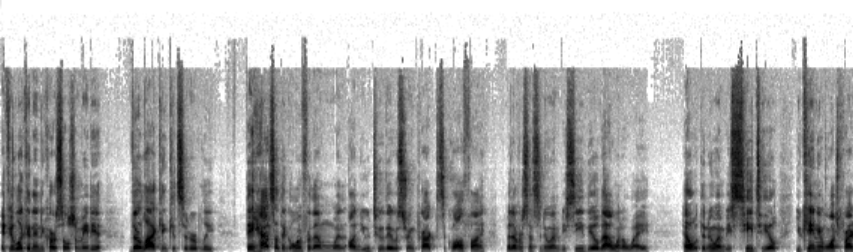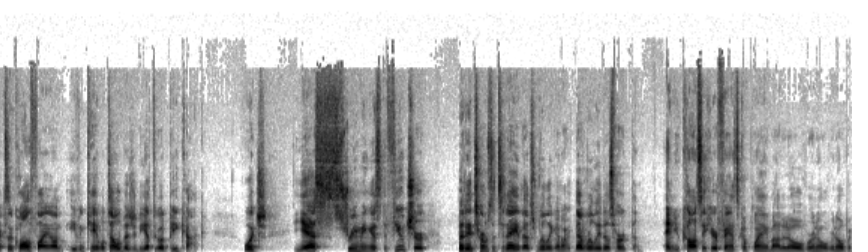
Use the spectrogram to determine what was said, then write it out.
If you look at IndyCar social media, they're lacking considerably they had something going for them when on YouTube they would stream practice and qualifying, but ever since the new NBC deal, that went away. Hell, with the new NBC deal, you can't even watch practice and qualifying on even cable television. You have to go to Peacock. Which, yes, streaming is the future, but in terms of today, that's really gonna that really does hurt them. And you constantly hear fans complaining about it over and over and over.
